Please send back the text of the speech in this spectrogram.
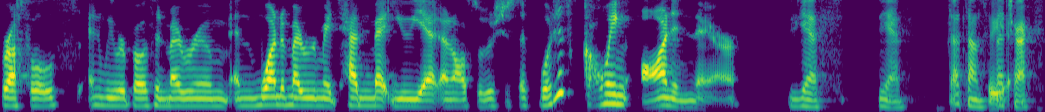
Brussels, and we were both in my room, and one of my roommates hadn't met you yet, and also was just like, "What is going on in there?" Yes. Yeah. That sounds So, that yeah. tracks.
